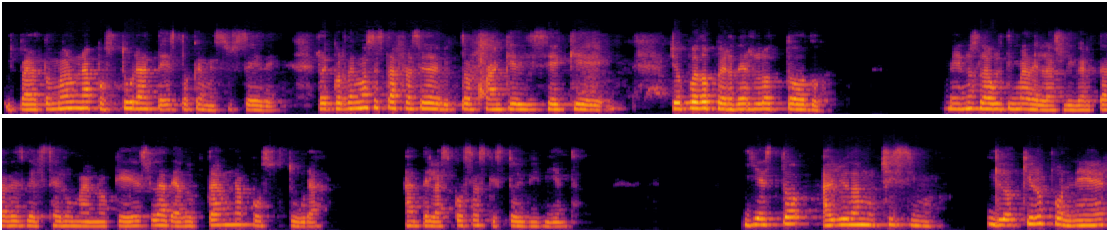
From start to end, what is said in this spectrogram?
y para tomar una postura ante esto que me sucede. Recordemos esta frase de Víctor Frank que dice que yo puedo perderlo todo, menos la última de las libertades del ser humano, que es la de adoptar una postura ante las cosas que estoy viviendo. Y esto ayuda muchísimo. Y lo quiero poner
